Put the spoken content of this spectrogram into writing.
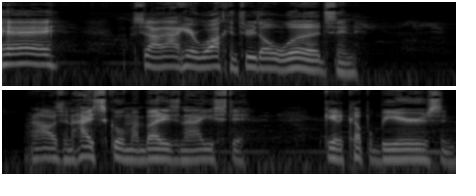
hey. So I'm out here walking through the old woods and when I was in high school, my buddies and I used to get a couple beers and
